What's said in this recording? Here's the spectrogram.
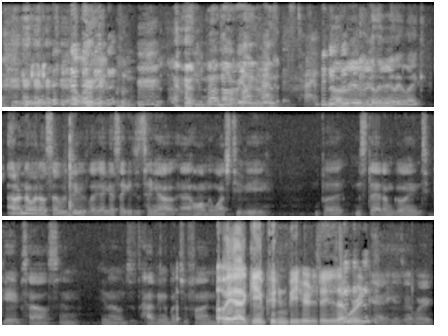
I love you. No, no, really, really. This time. no, really, really, really. Like, I don't know what else I would do. Like, I guess I could just hang out at home and watch TV. But instead, I'm going to Gabe's house and, you know, just having a bunch of fun. Oh yeah, Gabe couldn't be here today. He's at work. Yeah, he's at work.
